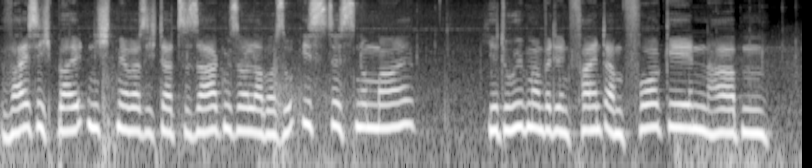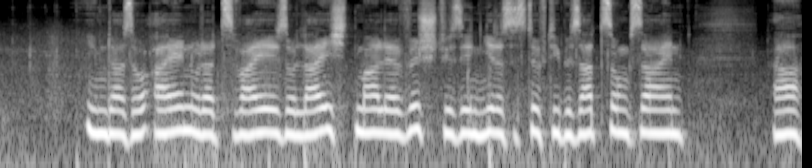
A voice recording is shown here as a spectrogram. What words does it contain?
weiß ich bald nicht mehr, was ich dazu sagen soll, aber so ist es nun mal. Hier drüben haben wir den Feind am Vorgehen, haben ihm da so ein oder zwei so leicht mal erwischt. Wir sehen hier, dass es dürfte die Besatzung sein. Ja,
